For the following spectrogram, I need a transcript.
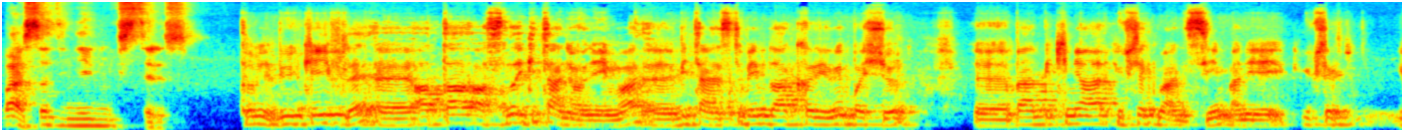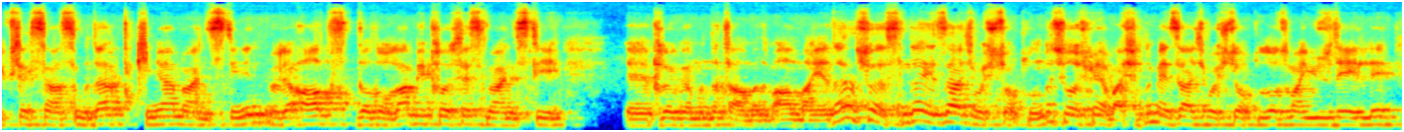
varsa dinleyebilmek isteriz. Tabii büyük keyifle. E, hatta aslında iki tane örneğim var. E, bir tanesi de benim daha kariyerimin başı. E, ben bir kimya yüksek mühendisiyim. Hani yüksek yüksek lisansımı da kimya mühendisliğinin öyle alt dalı olan bir proses mühendisliği e, programında tamamladım Almanya'da. Sonrasında Eczacıbaşı topluluğunda çalışmaya başladım. Eczacıbaşı topluluğu o zaman %50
